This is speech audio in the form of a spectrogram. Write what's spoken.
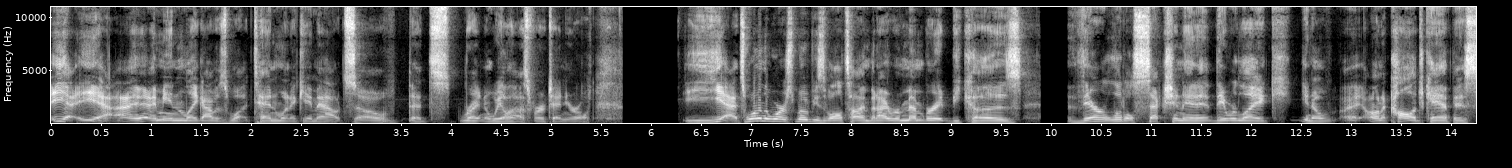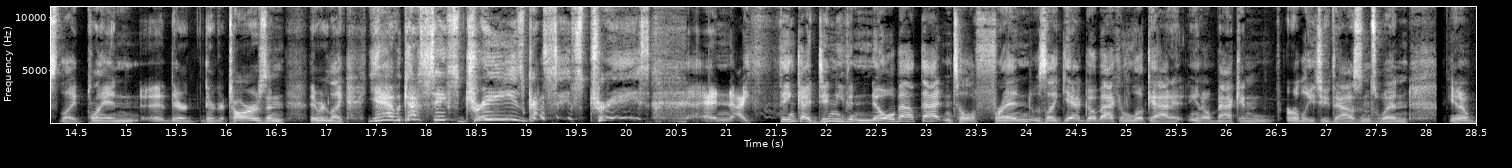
Yeah, yeah. I, I mean, like I was what ten when it came out, so that's right in the wheelhouse for a ten year old. Yeah, it's one of the worst movies of all time, but I remember it because their little section in it, they were like, you know, uh, on a college campus, like playing uh, their their guitars, and they were like, "Yeah, we gotta save some trees, we gotta save some trees." And I think I didn't even know about that until a friend was like, "Yeah, go back and look at it." You know, back in early two thousands when you know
